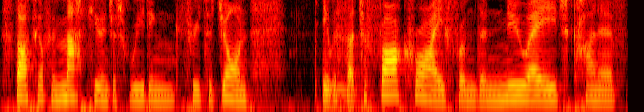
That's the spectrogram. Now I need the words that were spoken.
starting off in Matthew and just reading through to John. It was such a far cry from the new age kind of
